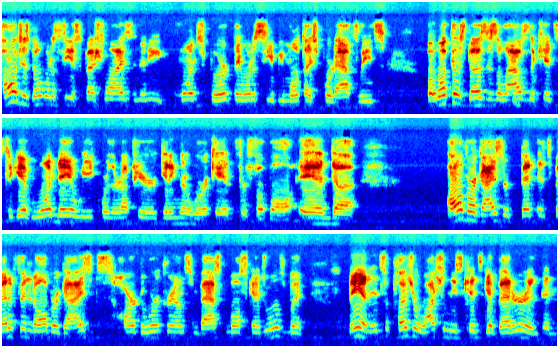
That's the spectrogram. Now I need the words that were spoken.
colleges don't want to see you specialize in any one sport. They want to see you be multi-sport athletes. But what this does is allows the kids to get one day a week where they're up here getting their work in for football. And uh, all of our guys are it's benefited all of our guys. It's hard to work around some basketball schedules, but man, it's a pleasure watching these kids get better and, and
